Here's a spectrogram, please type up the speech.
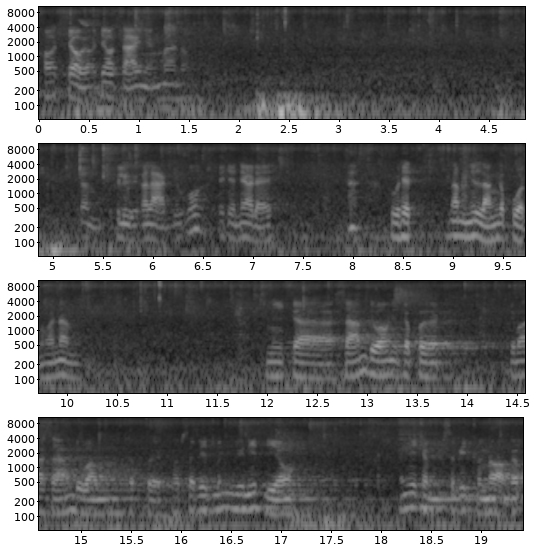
เขาเจ้าเจ้าสายหยังมากเนาะจังปลือขลาดอยู่โอ้จะเห็นแนวใดผู้เฮ็ดน้ำนี่หลังก็ปวดหัวน้ำนี่ก็สามดวงนี่ก็เปิด ที่ว่าสามดวงก็เปิดครับสวิตมันอยู่นิดเดียว อันนี้จะสวิตข้างนอกครับ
